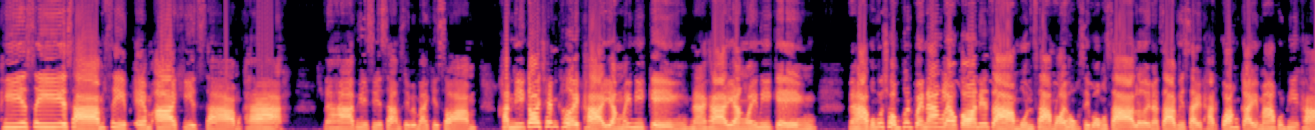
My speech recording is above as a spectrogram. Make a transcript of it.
PC สามสิบ MR ขีดสามค่ะนะคะ PC สามสิบ MR ขีดสามคันนี้ก็เช่นเคยค่ะ ยังไม่มีเก๋งนะคะ ยังไม่มีเก๋งนะคะคุณผู้ชมขึ้นไปนั่งแล้วก็เนี่ยจ้าหมุน 360 องศาเลยนะจ๊ะวิสัยทัศน์กว้างไกลมากคุณพี่คะ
